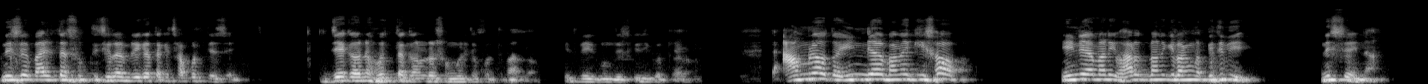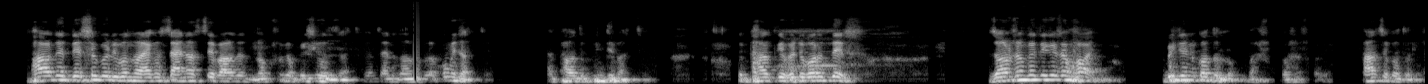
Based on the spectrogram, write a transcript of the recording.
নিশ্চয়ই বাইরে তার শক্তি ছিল, আমেরিকা তাকে সাপোর্ট দিয়েছে। যে কারণে হত্যাকাণ্ড সংগঠিত করতে পারল। পৃথিবীর কোন দেশ কিছুই করতে পারল আমরাও তো ইন্ডিয়া মানে কি সব? ইন্ডিয়া মানে কি ভারত মানে কি বাংলা পৃথিবী? নিশ্চয়ই না। ভারতের দেড়শো কোটি বন্ধু, এখন চায়নার চেয়ে ভারতের লোকসংখ্যা বেশি হতে যাচ্ছে। চায়না জনসংখ্যা কমে যাচ্ছে। ভারতে বৃদ্ধি পাচ্ছে তো ভারতকে ভেটে বড় দেশ? জনসংখ্যা সব হয়, ব্রিটেন কত লোক বসবাস করে? ফ্রান্সে কত লোক?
